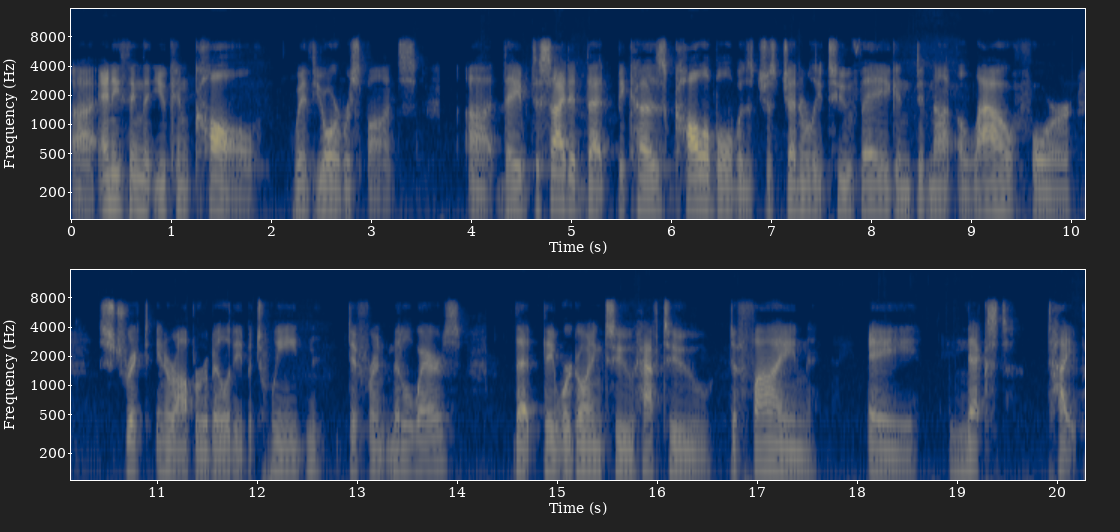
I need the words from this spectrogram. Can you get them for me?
uh, anything that you can call with your response. Uh, they've decided that because callable was just generally too vague and did not allow for strict interoperability between different middlewares, that they were going to have to define a next type.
